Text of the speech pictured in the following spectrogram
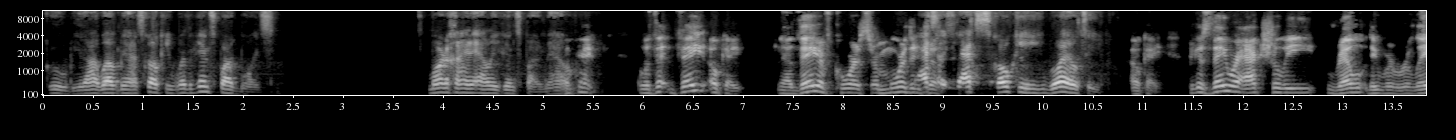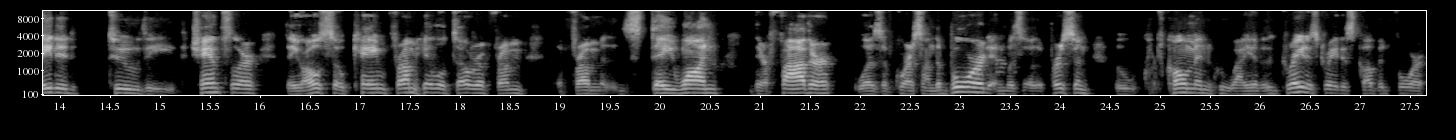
grew beyond well beyond Skokie were the Ginsburg boys, Mordechai and Ellie Ginsburg. Now, okay, well they, they okay now they of course are more than that's just a, that's Skokie royalty. Okay, because they were actually rel- they were related to the, the, chancellor. They also came from Hillel Torah from from day one. Their father was, of course, on the board and was a person who Coleman, who I have the greatest, greatest covet for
